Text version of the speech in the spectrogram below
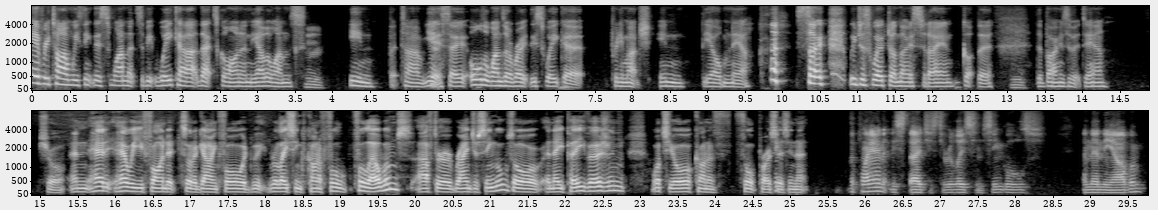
every time we think there's one that's a bit weaker, that's gone, and the other one's Mm. in. But um, yeah, Yeah. so all the ones I wrote this week are pretty much in the album now. so we just worked on those today and got the Mm. the bones of it down. Sure. And how how will you find it sort of going forward? Wi- Releasing kind of full full albums after a range of singles, or an EP version? What's your kind of thought process in that? the plan at this stage is to release some singles and then the album.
